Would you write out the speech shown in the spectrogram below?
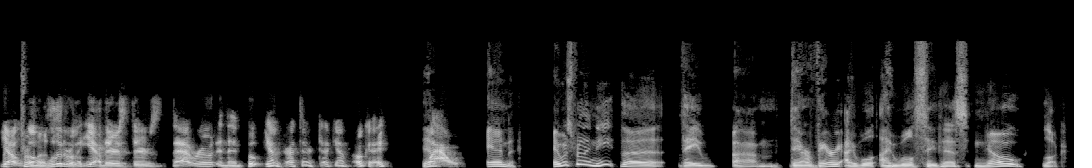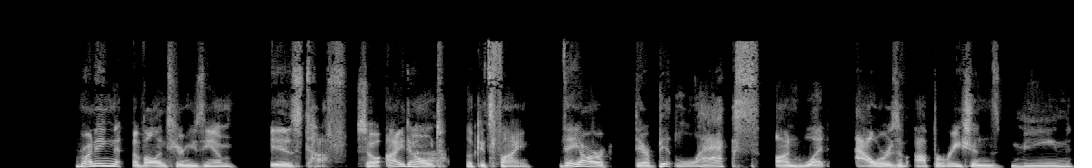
Yeah, from oh, literally. Yeah, there's there's that road, and then boop, yeah, right there. Dadgum. Okay. Yeah. Wow. and it was really neat the they um they are very i will i will say this no look running a volunteer museum is tough so i don't Ah. look it's fine they are they're a bit lax on what hours of operations mean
